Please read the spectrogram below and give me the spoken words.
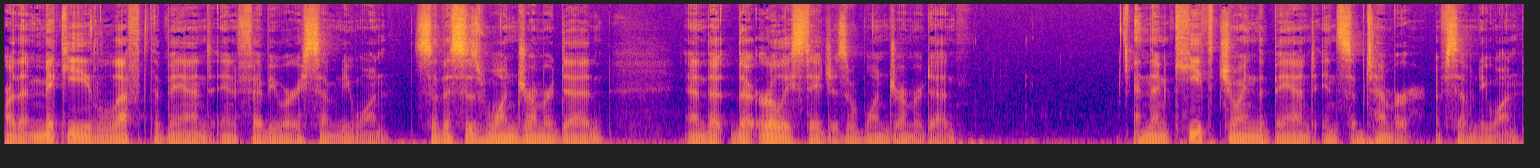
are that Mickey left the band in February 71. So this is One Drummer Dead and the, the early stages of One Drummer Dead. And then Keith joined the band in September of 71.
